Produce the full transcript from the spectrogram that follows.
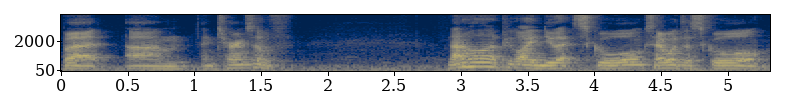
But um, in terms of not a whole lot of people I knew at school, because I went to school,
